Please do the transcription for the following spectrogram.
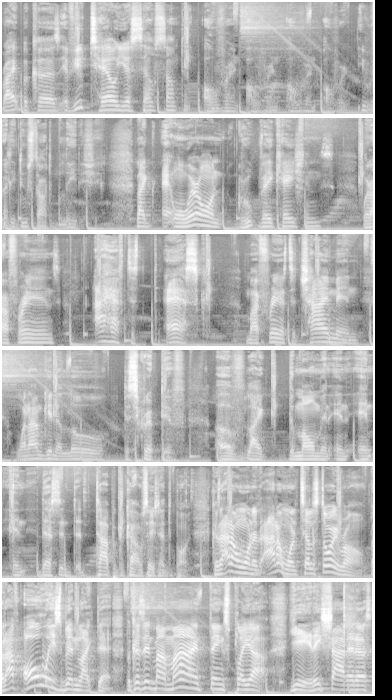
right? Because if you tell yourself something over and over and over and over, you really do start to believe this shit. Like when we're on group vacations with our friends, I have to ask my friends to chime in when I'm getting a little descriptive of like the moment and and and that's the topic of conversation at the point. Because I don't want to I don't want to tell a story wrong but I've always been like that because in my mind things play out. Yeah they shot at us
